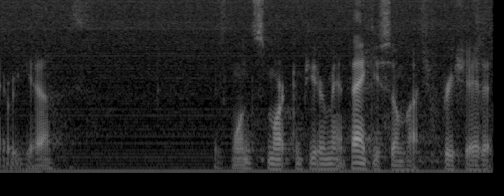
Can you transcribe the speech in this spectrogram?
There we go. Smart computer man. Thank you so much. Appreciate it.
